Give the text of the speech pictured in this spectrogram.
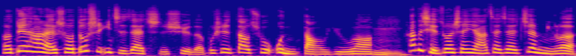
呃，对他来说都是一直在持续的，不是到处问导游啊。嗯，他的写作生涯在在证明了，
